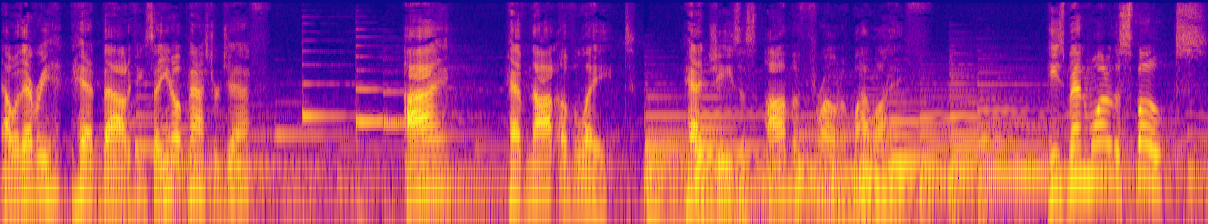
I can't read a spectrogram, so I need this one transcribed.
Now, with every head bowed, if you can say, you know, Pastor Jeff, I have not of late had Jesus on the throne of my life. He's been one of the spokes,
